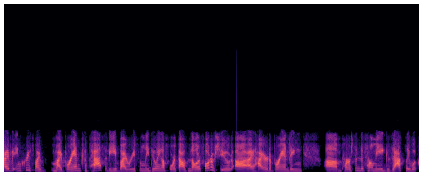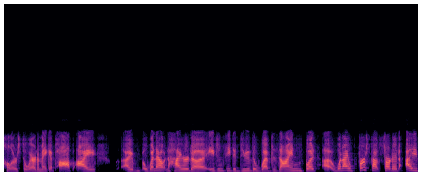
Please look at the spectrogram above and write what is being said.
I've increased my my brand capacity by recently doing a four thousand dollar photo shoot. Uh, I hired a branding um, person to tell me exactly what colors to wear to make it pop. I I went out and hired a agency to do the web design. But uh, when I first got started, I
